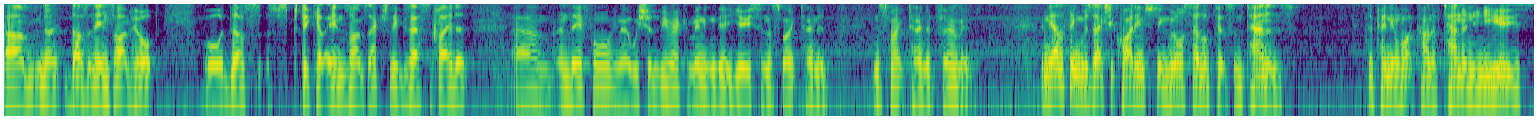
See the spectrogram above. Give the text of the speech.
um, you know, does an enzyme help or does particular enzymes actually exacerbate it? Um, and therefore, you know, we shouldn't be recommending their use in a smoke-tainted, in a smoke-tainted ferment. And the other thing was actually quite interesting. We also looked at some tannins. Depending on what kind of tannin you use,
